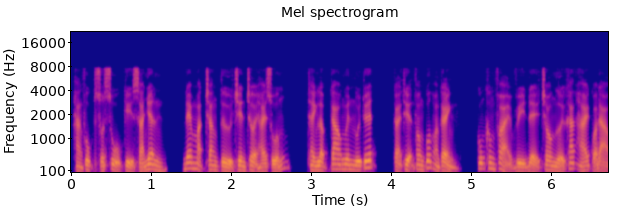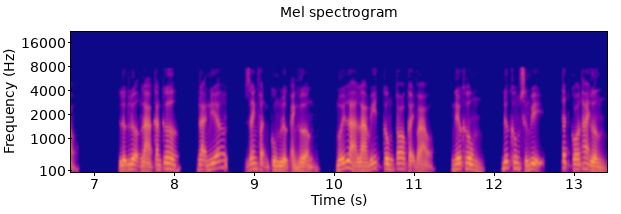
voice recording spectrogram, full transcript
hàng phục xuất xù kỳ xá nhân, đem mặt trăng từ trên trời hái xuống, thành lập cao nguyên núi tuyết, cải thiện phong quốc hoàn cảnh, cũng không phải vì để cho người khác hái quả đảo lực lượng là căn cơ, đại nghĩa, danh phận cùng lực ảnh hưởng, mới là làm ít công to cậy vào nếu không, đức không xứng vị, tất có thai đường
